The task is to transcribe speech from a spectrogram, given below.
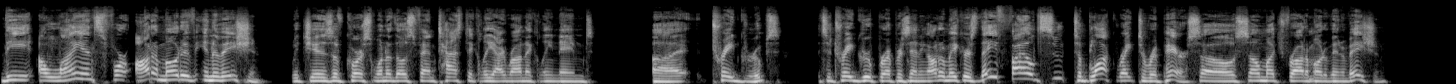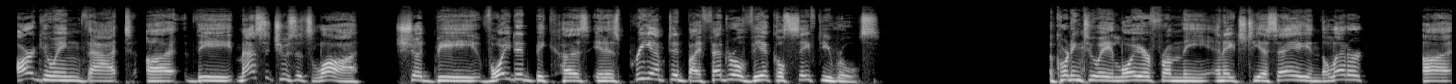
The Alliance for Automotive Innovation, which is, of course, one of those fantastically ironically named uh, trade groups. It's a trade group representing automakers. They filed suit to block right to repair. So, so much for automotive innovation arguing that uh, the Massachusetts law should be voided because it is preempted by federal vehicle safety rules. According to a lawyer from the NHTSA in the letter, uh,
